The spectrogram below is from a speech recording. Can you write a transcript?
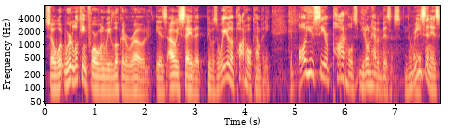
So what we're looking for when we look at a road is, I always say that people say, well, you're the pothole company. If all you see are potholes, you don't have a business. And the right. reason is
